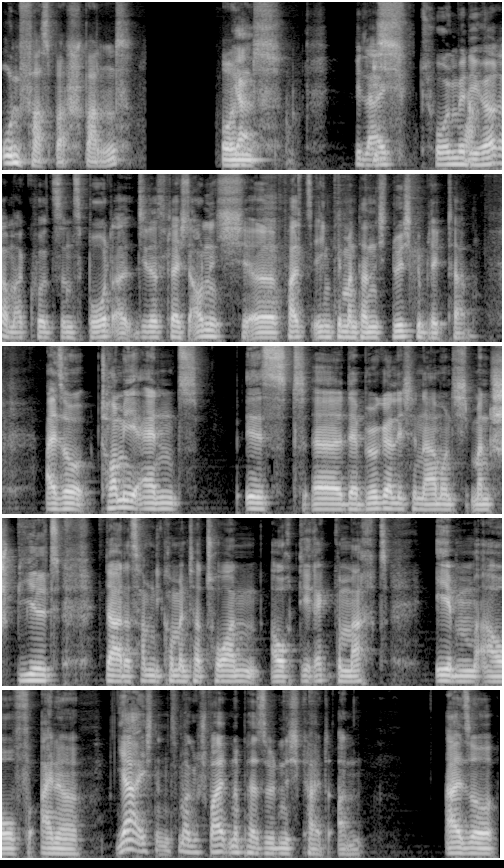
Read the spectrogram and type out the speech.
unfassbar spannend. Und ja, vielleicht ich, holen wir ja. die Hörer mal kurz ins Boot, die das vielleicht auch nicht, äh, falls irgendjemand da nicht durchgeblickt hat. Also Tommy End ist äh, der bürgerliche Name und ich, man spielt da, das haben die Kommentatoren auch direkt gemacht, eben auf eine, ja, ich nenne es mal gespaltene Persönlichkeit an. Also,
